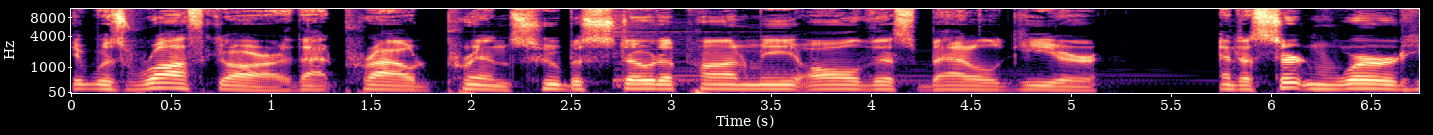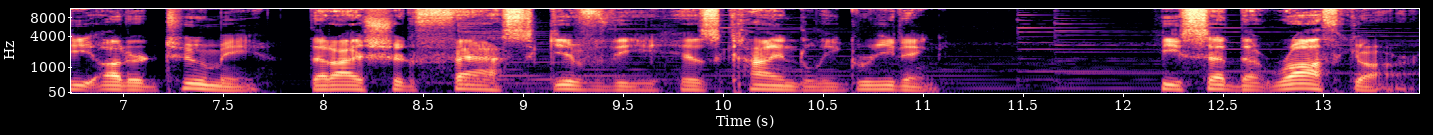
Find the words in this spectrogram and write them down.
It was Hrothgar, that proud prince, who bestowed upon me all this battle gear, and a certain word he uttered to me, that I should fast give thee his kindly greeting. He said that Hrothgar,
